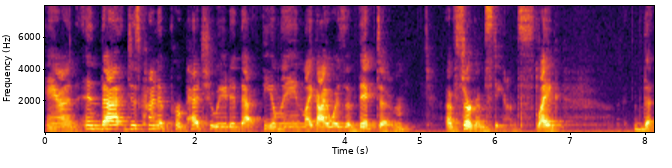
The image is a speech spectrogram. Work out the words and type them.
and and that just kind of perpetuated that feeling like i was a victim of circumstance like the,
